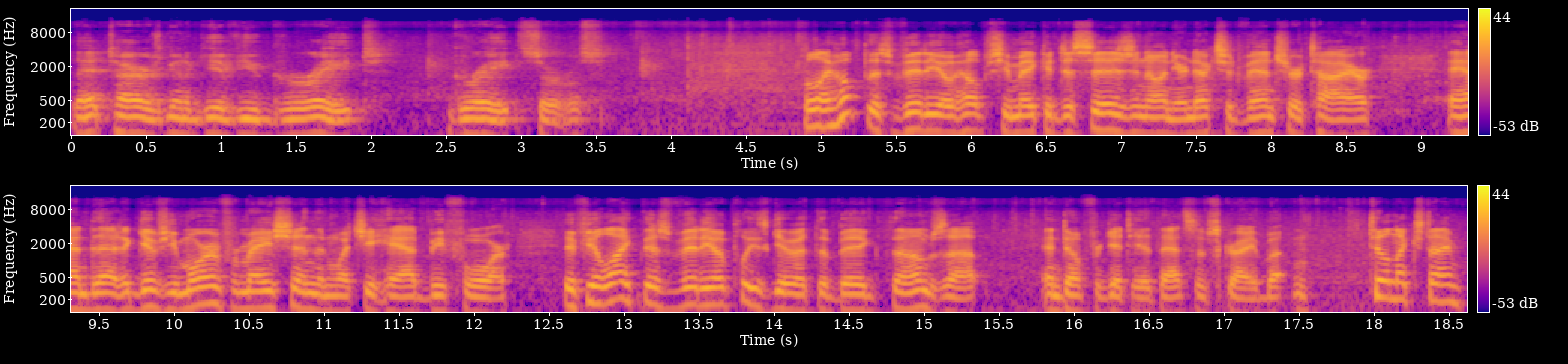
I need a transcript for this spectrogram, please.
that tire is going to give you great, great service. Well, I hope this video helps you make a decision on your next adventure tire and that it gives you more information than what you had before. If you like this video, please give it the big thumbs up and don't forget to hit that subscribe button. Till next time,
